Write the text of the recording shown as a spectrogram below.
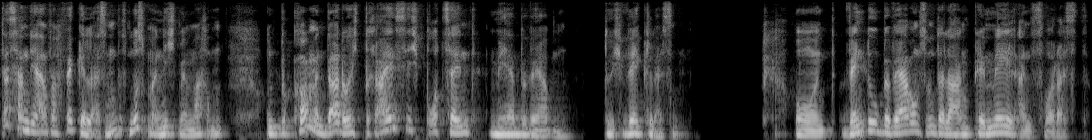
das haben die einfach weggelassen, das muss man nicht mehr machen und bekommen dadurch 30 Prozent mehr Bewerben durch Weglassen. Und wenn du Bewerbungsunterlagen per Mail anforderst,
